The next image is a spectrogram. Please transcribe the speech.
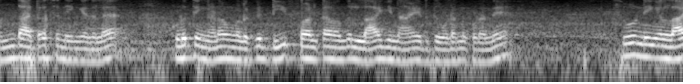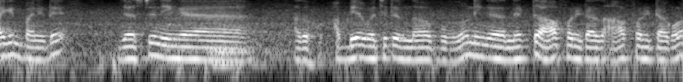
அந்த அட்ரஸை நீங்கள் இதில் கொடுத்தீங்கன்னா உங்களுக்கு டிஃபால்ட்டாக வந்து லாகின் ஆகிடுது உடனுக்குடனே. ஸோ நீங்கள் லாகின் பண்ணிவிட்டு ஜஸ்ட்டு நீங்கள் அது அப்படியே வச்சுட்டு இருந்தால் போதும். நீங்கள் நெட்டு ஆஃப் பண்ணிட்டா ஆஃப் பண்ணிட்டா கூட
